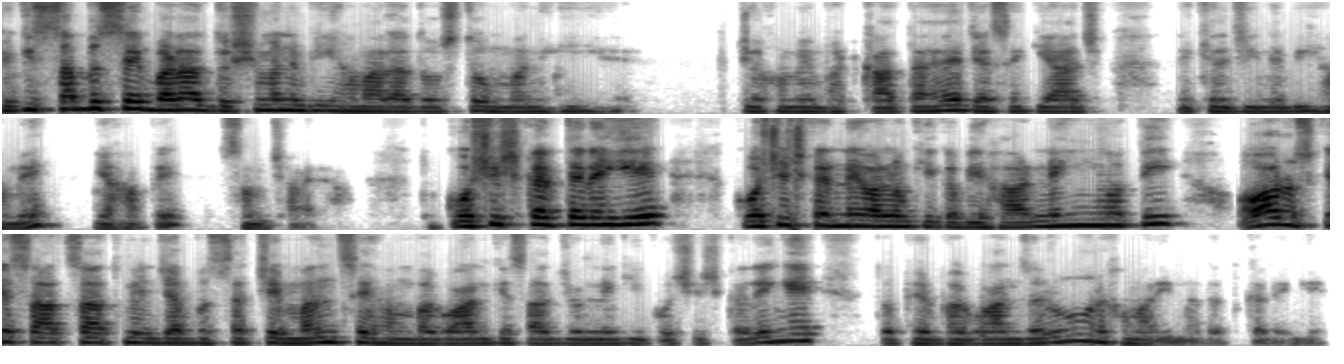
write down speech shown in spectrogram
क्योंकि सबसे बड़ा दुश्मन भी हमारा दोस्तों मन ही है, जो हमें भटकाता है, जैसे कि आज निखिल जी ने भी हमें यहाँ पे समझाया। तो कोशिश करते रहिए, कोशिश करने वालों की कभी हार नहीं होती और उसके साथ साथ में जब सच्चे मन से हम भगवान के साथ जुड़ने की कोशिश करेंगे तो फिर भगवान ज़रूर हमारी मदद करेंगे।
